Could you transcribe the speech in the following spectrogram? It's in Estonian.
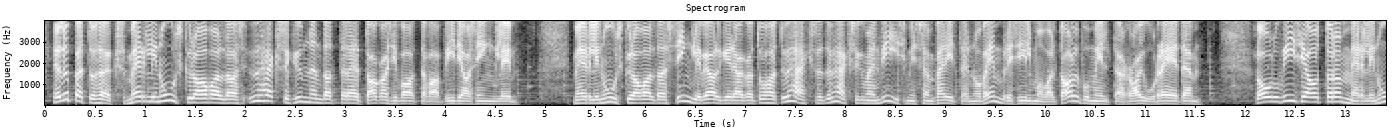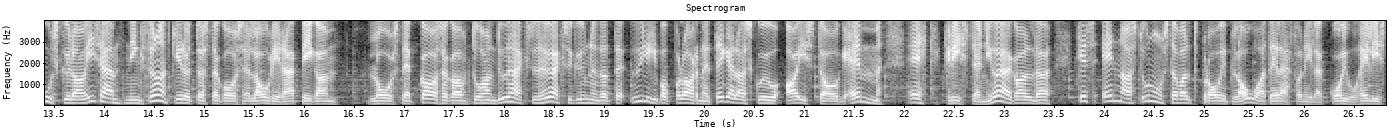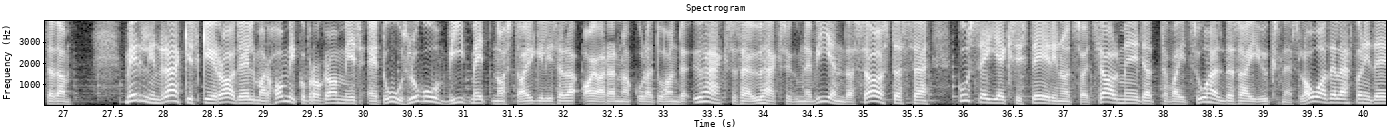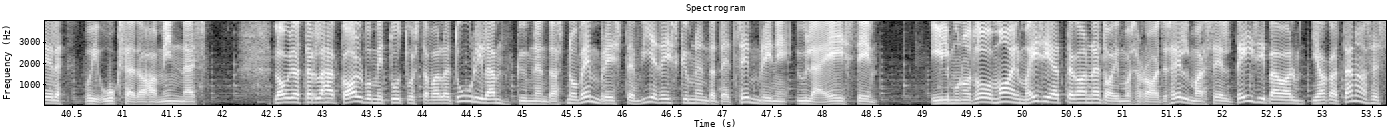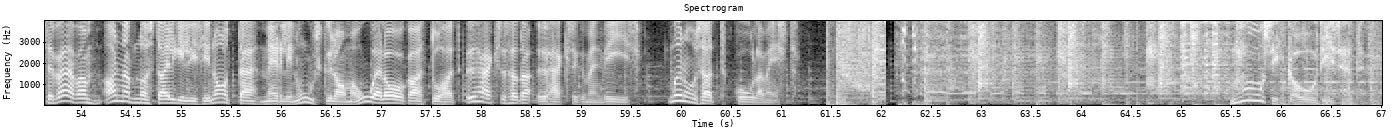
ja lõpetuseks, Merlin Uusküla avaldas üheksakümnendatele tagasivaatava videosingli. Merlin Uusküla avaldas singli pealkirjaga tuhat üheksasada üheksakümmend viis, mis on pärit novembris ilmuvalt albumilt Raju reede. laulu viisi autor on Merlin Uusküla ise ning sõnad kirjutas ta koos Lauri Räpiga loos teeb kaasa ka tuhande üheksasaja üheksakümnendate ülipopulaarne tegelaskuju Ice Dog M ehk Kristjan Jõekalda, kes ennast unustavalt proovib lauatelefonile koju helistada. Merlin rääkiski Raadio Elmar hommikuprogrammis, et uus lugu viib meid nostalgilisele ajarännakule tuhande üheksasaja üheksakümne viiendasse aastasse, kus ei eksisteerinud sotsiaalmeediat, vaid suhelda sai üksnes lauatelefoni teel või ukse taha minnes lauljatar läheb ka albumit tutvustavale tuurile kümnendast novembrist viieteistkümnenda detsembrini üle Eesti ilmunud loo maailma esiettekanne toimus raadios Elmar sel teisipäeval ja ka tänasesse päeva annab nostalgilisi noote Merlin Uusküla oma uue looga tuhat üheksasada üheksakümmend viis. mõnusat kuulamist. muusikauudised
